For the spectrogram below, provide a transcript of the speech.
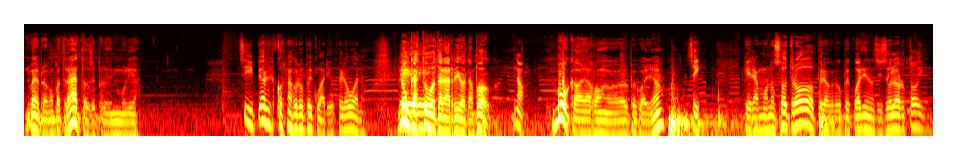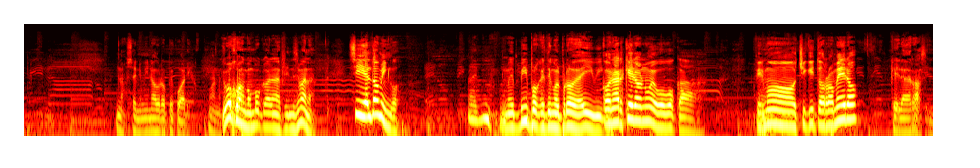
Bueno, pero con Patronato se perdió- murió. Sí, peor es con agropecuario, pero bueno. Nunca Eh, estuvo tan arriba tampoco. No, Boca ahora con agropecuario, ¿no? sí. Que éramos nosotros, pero agropecuario nos hizo el orto y. No, se eliminó agropecuario. Bueno, ¿Y vos juegan con Boca ahora en el fin de semana? Sí, el domingo. Me vi porque tengo el pro de ahí. Vi Con arquero nuevo, Boca. Firmó Chiquito Romero. que era de Racing.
